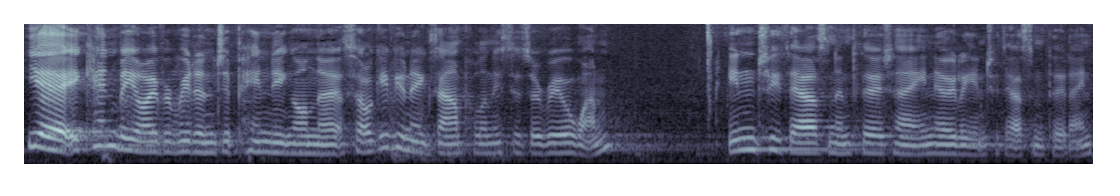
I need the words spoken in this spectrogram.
Yeah, it can be overridden depending on the. So I'll give you an example, and this is a real one. In 2013, early in 2013,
